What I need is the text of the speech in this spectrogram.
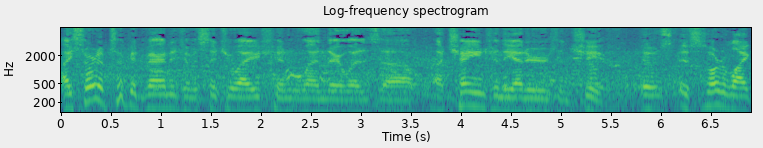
I sort of took advantage of a situation when there was uh, a change in the editors in chief. It was it's sort of like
